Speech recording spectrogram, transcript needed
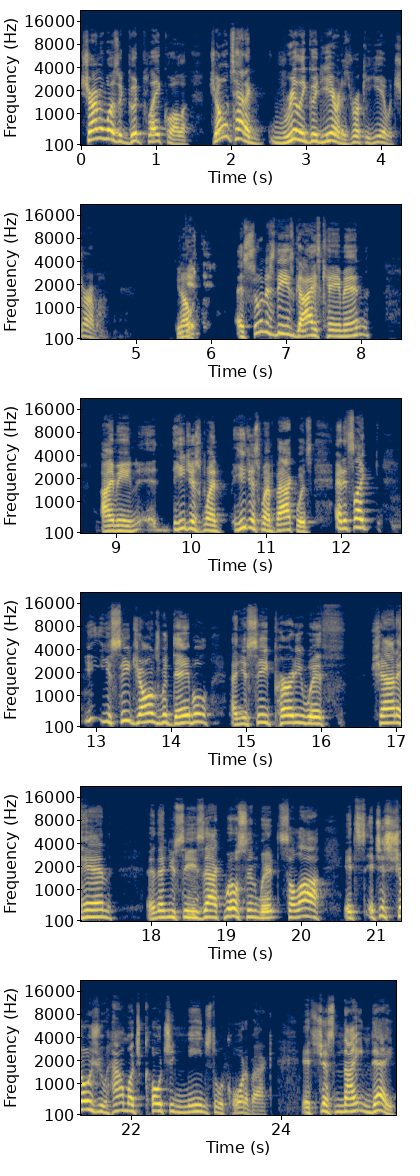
Shurmur was a good play caller. Jones had a really good year in his rookie year with Shurmur. You know, as soon as these guys came in, I mean, he just went he just went backwards. And it's like you, you see Jones with Daboll, and you see Purdy with Shanahan, and then you see Zach Wilson with Saleh. It's it just shows you how much coaching means to a quarterback. It's just night and day.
